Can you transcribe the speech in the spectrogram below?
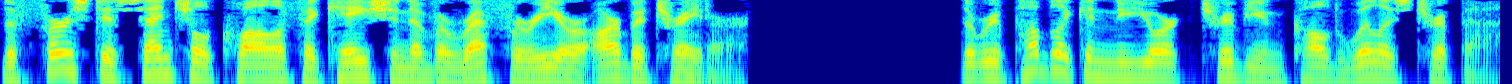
the first essential qualification of a referee or arbitrator. The Republican New York Tribune called Willis Tripp a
